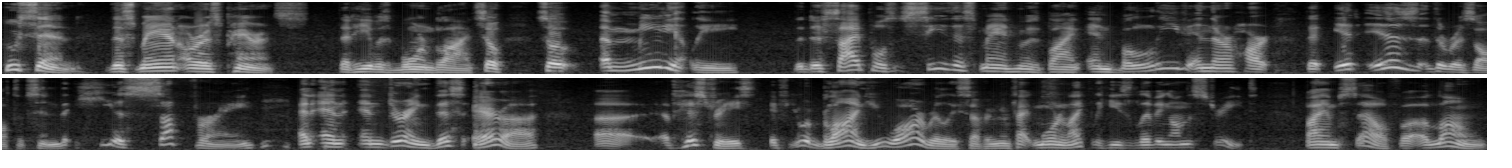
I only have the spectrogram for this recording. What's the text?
who sinned, this man or his parents, that he was born blind? So, so immediately the disciples see this man who is blind and believe in their heart that it is the result of sin, that he is suffering. And, and, and during this era uh, of history, if you were blind, you are really suffering. In fact, more than likely, he's living on the street by himself, uh, alone.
